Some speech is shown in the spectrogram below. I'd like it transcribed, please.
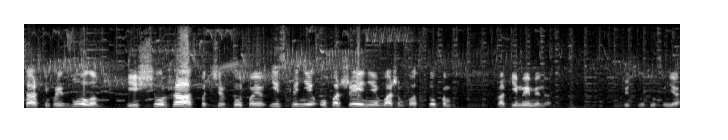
царским произволом и еще раз подчеркнуть мое искреннее уважение вашим поступкам. Каким именно? Чуть смутился я.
